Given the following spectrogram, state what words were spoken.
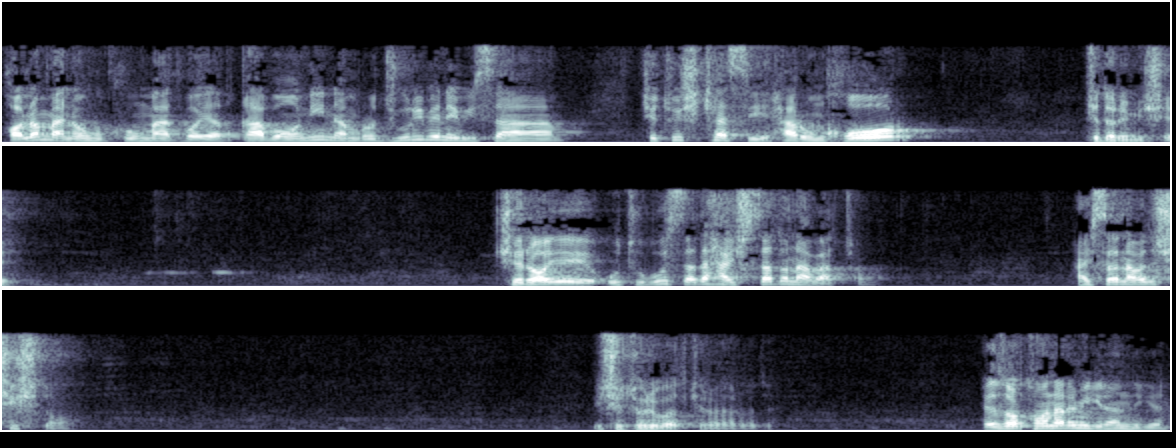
حالا من حکومت باید قوانینم رو جوری بنویسم که توش کسی حروم خور که داره میشه. کرایه اتوبوس زده 890 تومن 896 تومن این چطوری باید کرایه بده؟ هزار تومنه رو می‌گیرن دیگه.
